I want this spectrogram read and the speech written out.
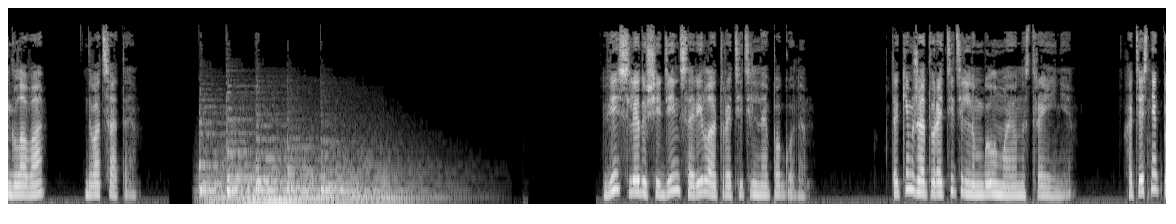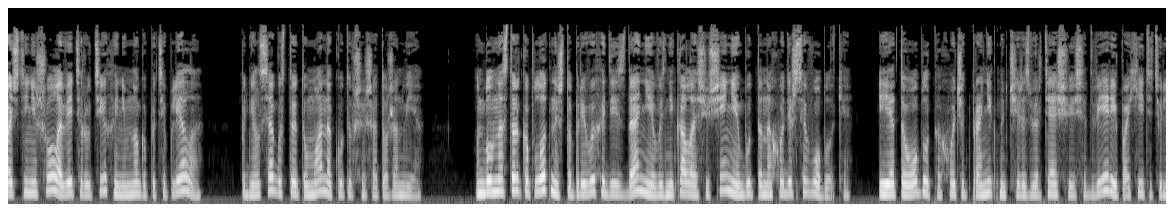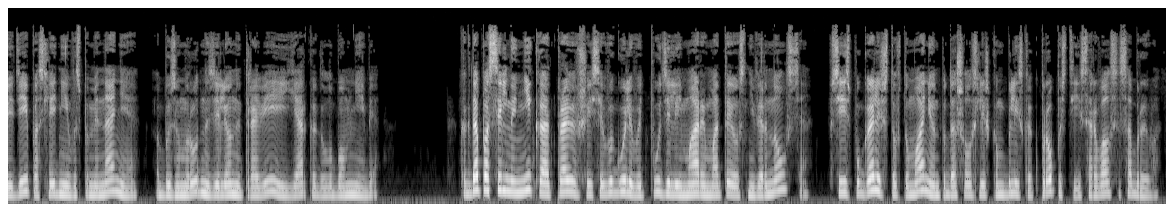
Глава двадцатая. Весь следующий день царила отвратительная погода. Таким же отвратительным было мое настроение. Хотя снег почти не шел, а ветер утих и немного потеплело, поднялся густой туман, окутавший шато Жанвье. Он был настолько плотный, что при выходе из здания возникало ощущение, будто находишься в облаке. И это облако хочет проникнуть через вертящуюся дверь и похитить у людей последние воспоминания об изумрудно-зеленой траве и ярко-голубом небе. Когда посыльный Ника, отправившийся выгуливать пуделей Мары Матеус, не вернулся, все испугались, что в тумане он подошел слишком близко к пропасти и сорвался с обрыва.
